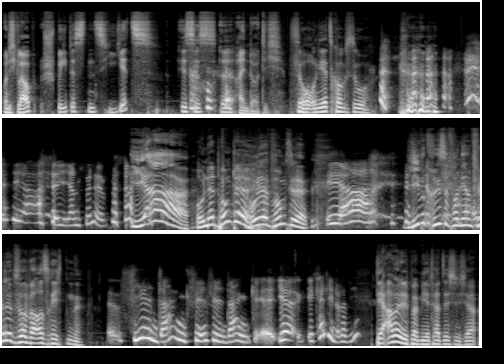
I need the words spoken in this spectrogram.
Und ich glaube, spätestens jetzt ist es äh, eindeutig. So, und jetzt kommst du. Jan Philipp. Ja! 100 Punkte. 100 Punkte. Ja, Liebe Grüße von Jan Philipp sollen wir ausrichten. äh, vielen Dank, vielen, vielen Dank. Äh, Ihr, ihr kennt ihn, oder wie? Der arbeitet bei mir tatsächlich, ja.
